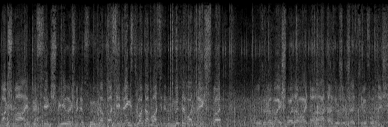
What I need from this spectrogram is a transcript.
manchmal ein bisschen schwierig mit dem Film. Da passiert links was, da passiert in der Mitte was, rechts was. Nur so eine Reichweite hat natürlich das scheiß Telefon nicht.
